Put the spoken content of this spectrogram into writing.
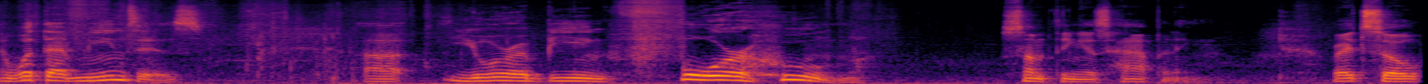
And what that means is uh, you're a being for whom something is happening, right? So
